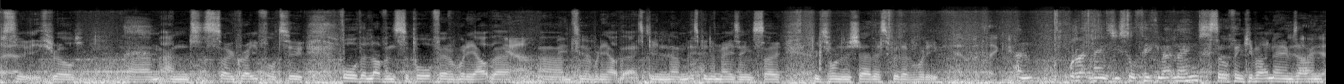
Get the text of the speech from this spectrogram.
absolutely thrilled um, and so grateful to all the love and support for everybody out there, Yeah, um, from everybody out there. It's been um, it's been amazing. So we just wanted to share this with everybody. Yeah, thank you. And what about names? Are you still thinking about names? Still thinking about names, Aaron. you?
